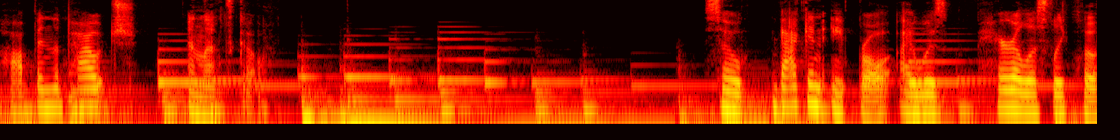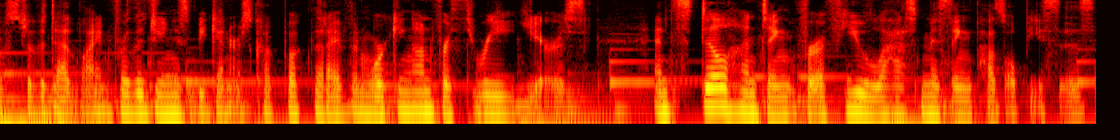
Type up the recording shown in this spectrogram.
hop in the pouch, and let's go. So, back in April, I was perilously close to the deadline for the Genius Beginners Cookbook that I've been working on for three years, and still hunting for a few last missing puzzle pieces.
